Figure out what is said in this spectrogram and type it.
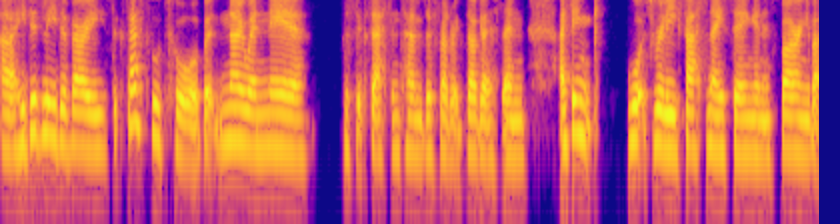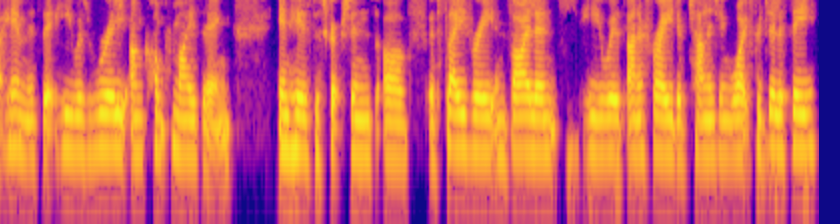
uh, he did lead a very successful tour, but nowhere near the success in terms of Frederick Douglass. And I think what's really fascinating and inspiring about him is that he was really uncompromising in his descriptions of, of slavery and violence. He was unafraid of challenging white fragility.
